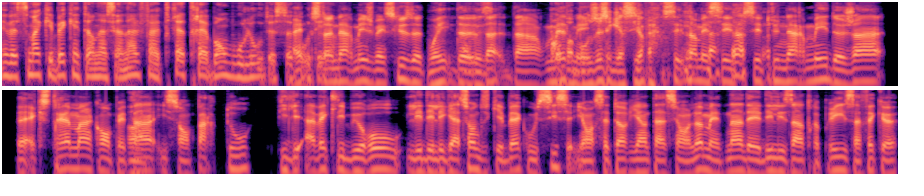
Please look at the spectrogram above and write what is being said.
Investissement Québec International fait un très, très bon boulot de ce Hey, côté. c'est une armée, je m'excuse de, Oui, d'en On remettre, va poser ces questions. c'est, non, mais c'est, c'est une armée de gens euh, extrêmement compétents. Ils sont partout. Puis les- avec les bureaux, les délégations du Québec aussi, ils ont cette orientation-là maintenant d'aider les entreprises. Ça fait que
